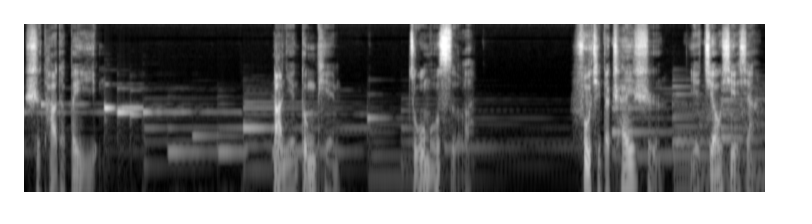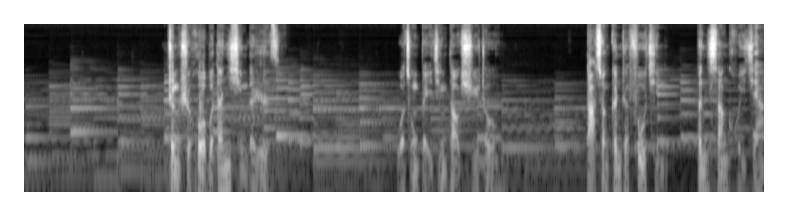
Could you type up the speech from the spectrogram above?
是他的背影。那年冬天，祖母死了，父亲的差事也交卸下。正是祸不单行的日子，我从北京到徐州，打算跟着父亲奔丧回家。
